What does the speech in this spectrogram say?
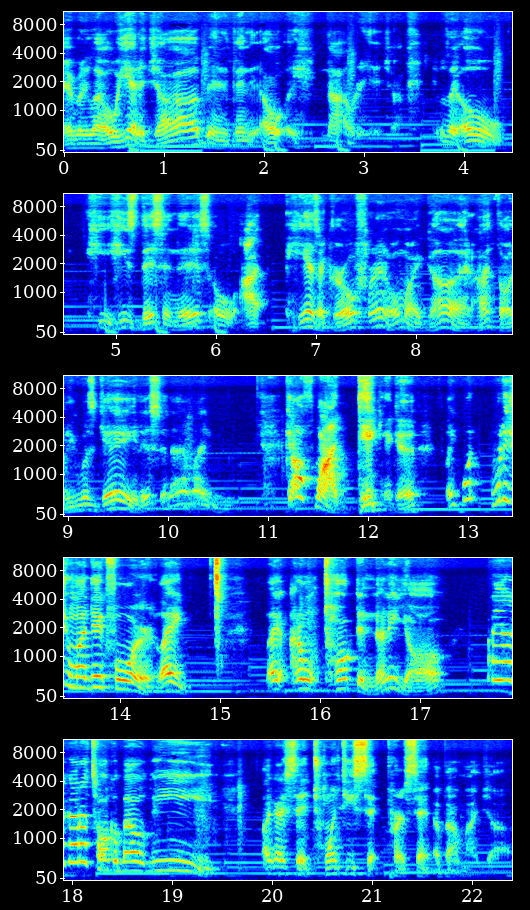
Everybody like, oh, he had a job, and then oh, not oh, he had a job. It was like, oh, he he's this and this. Oh, I he has a girlfriend. Oh my god, I thought he was gay. This and that. Like, get off my dick, nigga. Like, what what is you my dick for? Like, like I don't talk to none of y'all. Why y'all gotta talk about me? Like I said, twenty percent about my job,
